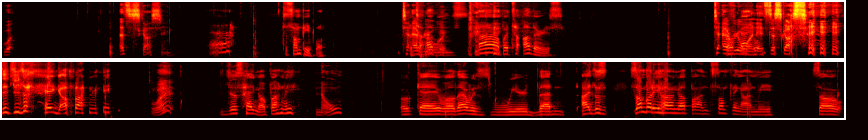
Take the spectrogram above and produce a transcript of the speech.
What? That's disgusting. Eh, to some people. To But everyone. To no, no, but to others. To everyone, well- it's disgusting. Did you just hang up on me? what? Did you just hang up on me? No. Okay, well that was weird then. I just somebody hung up on something on me. So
